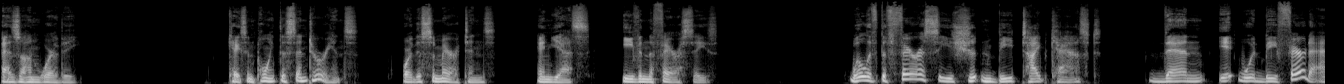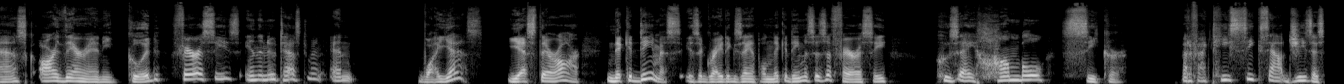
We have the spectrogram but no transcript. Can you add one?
as unworthy. Case in point, the centurions, or the Samaritans, and yes, even the Pharisees. Well, if the Pharisees shouldn't be typecast, then it would be fair to ask are there any good Pharisees in the New Testament? And why, yes. Yes, there are. Nicodemus is a great example. Nicodemus is a Pharisee who's a humble seeker. Matter of fact, he seeks out Jesus.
